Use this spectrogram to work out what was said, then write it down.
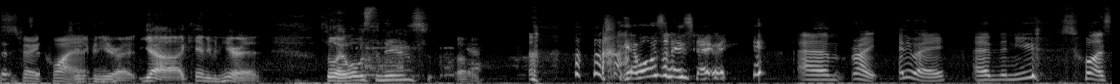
This is very quiet. I Can't even hear it. Yeah, I can't even hear it. So wait, what was the news? Oh. Yeah. yeah, what was the news, Jamie? Um, right. Anyway, um, the news was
